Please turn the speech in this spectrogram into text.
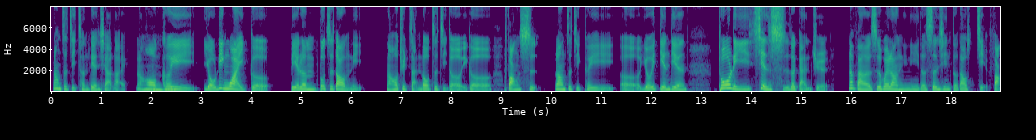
让自己沉淀下来，然后可以有另外一个别人不知道你，然后去展露自己的一个方式，让自己可以呃有一点点脱离现实的感觉，那反而是会让你你的身心得到解放，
